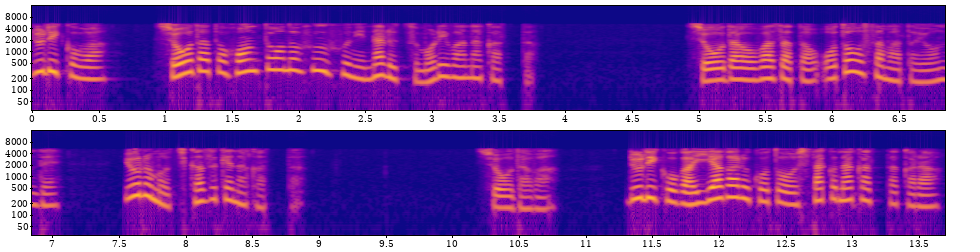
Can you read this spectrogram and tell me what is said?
瑠璃子は正田と本当の夫婦になるつもりはなかった。正田をわざとお父様と呼んで夜も近づけなかった。正田は瑠璃子が嫌がることをしたくなかったから、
